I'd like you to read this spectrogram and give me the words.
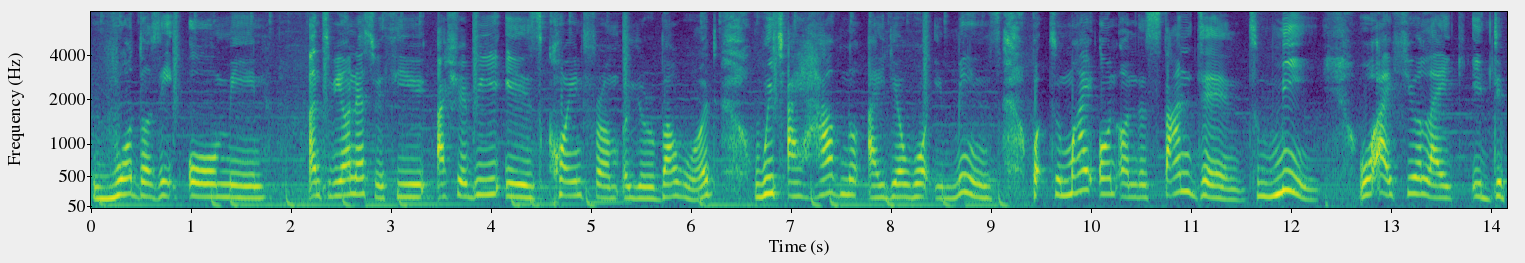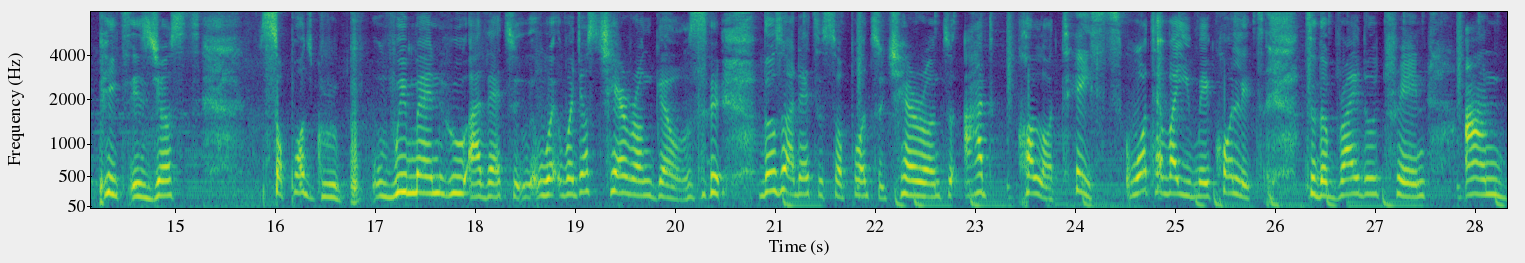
What does it all mean? And to be honest with you, Asoebi is coined from a Yoruba word, which I have no idea what it means. But to my own understanding, to me, what I feel like it depicts is just support group women who are there to we're, we're just cheer on girls. Those who are there to support to cheer on to add color taste whatever you may call it to the bridal train. And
